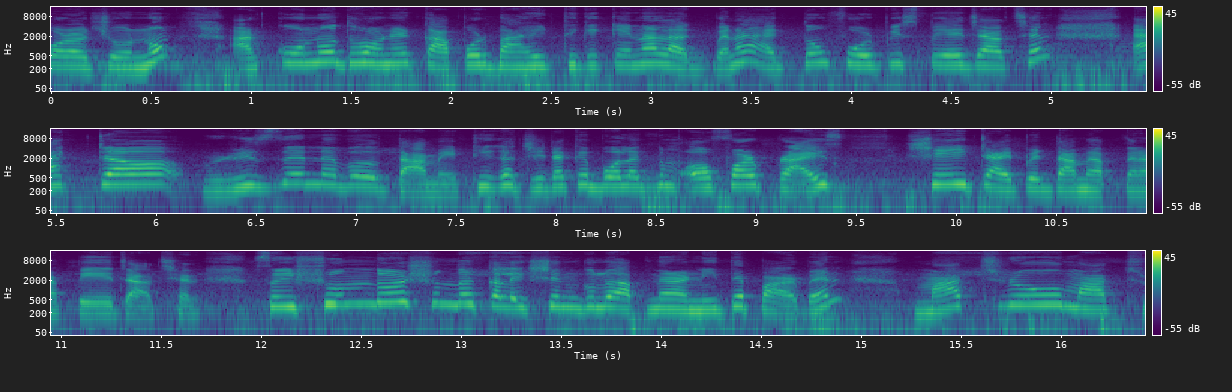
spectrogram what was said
করার জন্য আর কোনো ধরনের কাপড় বাহির থেকে কেনা লাগবে না। একদম ফোর পিস পেয়ে যাচ্ছেন। একটা রিজনেবল দামে, ঠিক আছে, যেটাকে বলে একদম অফার প্রাইস সেই টাইপের দামে আপনারা পেয়ে যাচ্ছেন। সো এই সুন্দর সুন্দর কালেকশনগুলো আপনারা নিতে পারবেন। মাত্র মাত্র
